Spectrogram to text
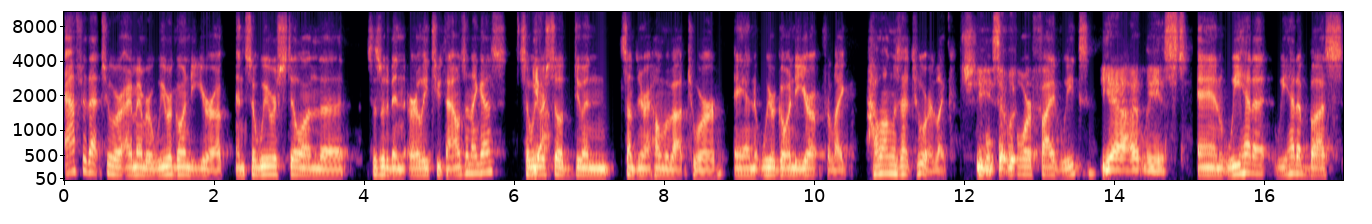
after that tour, I remember we were going to Europe. And so we were still on the so this would have been early 2000, I guess. So we yeah. were still doing something at home about tour, and we were going to Europe for like how long was that tour? Like Jeez, four, four or five weeks? Yeah, at least. And we had a we had a bus,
